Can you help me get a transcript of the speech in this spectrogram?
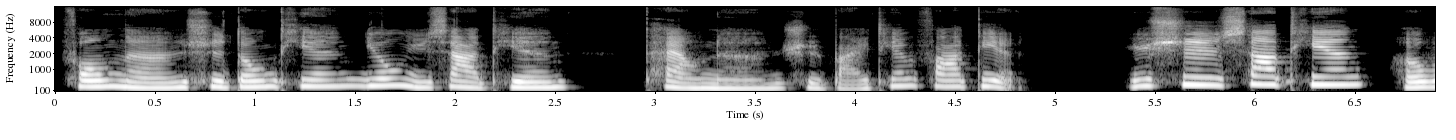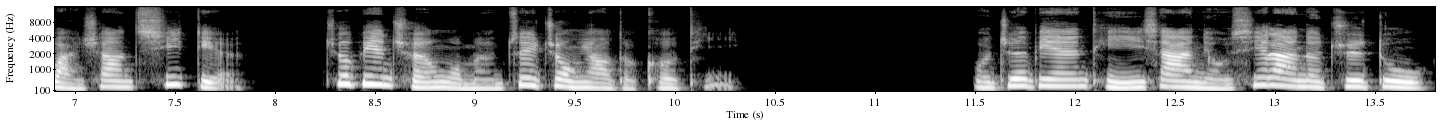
风能是冬天优于夏天，太阳能是白天发电。于是夏天和晚上七点就变成我们最重要的课题。我这边提一下纽西兰的制度，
